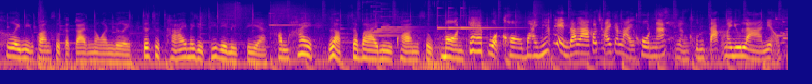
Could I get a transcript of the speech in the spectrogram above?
เคยมีความสุขกับการนอนเลย จนสุดท้ายมาหยุดที่เดลิเซียทำให้หลับสบายมีความสุข หมอนแก้ปวดคอใบเนี้ยเห็นดาราเขาใช้กันหลายคนนะ อย่างคุณตั๊กมายุลาเนี่ยโอ้โห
